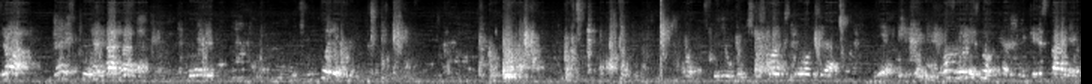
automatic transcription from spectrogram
да, да, да. Сейчас сколько с него взять? Нет, он не рискнул, нет, не перестанет.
